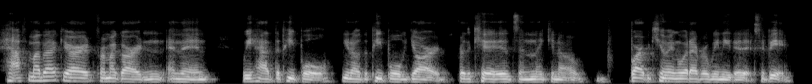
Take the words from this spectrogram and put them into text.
half my backyard for my garden. And then we had the people, you know, the people yard for the kids and like, you know, barbecuing, whatever we needed it to be.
